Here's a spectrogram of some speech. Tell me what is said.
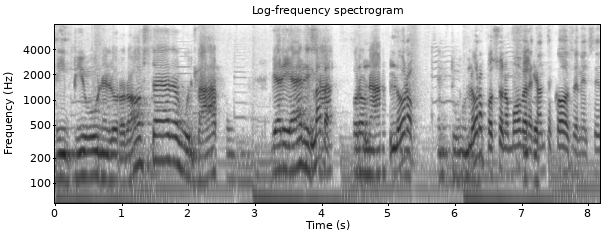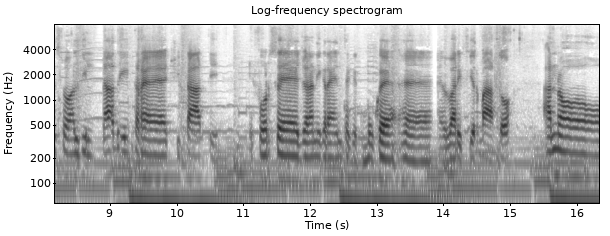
in più nel loro roster. Will Barton, Gary Harris Vabbè, ancora un anno. loro- 21. Loro possono muovere Sì. tante cose, nel senso al di là dei tre citati e forse Gerani Grant che comunque eh, va rifirmato, hanno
